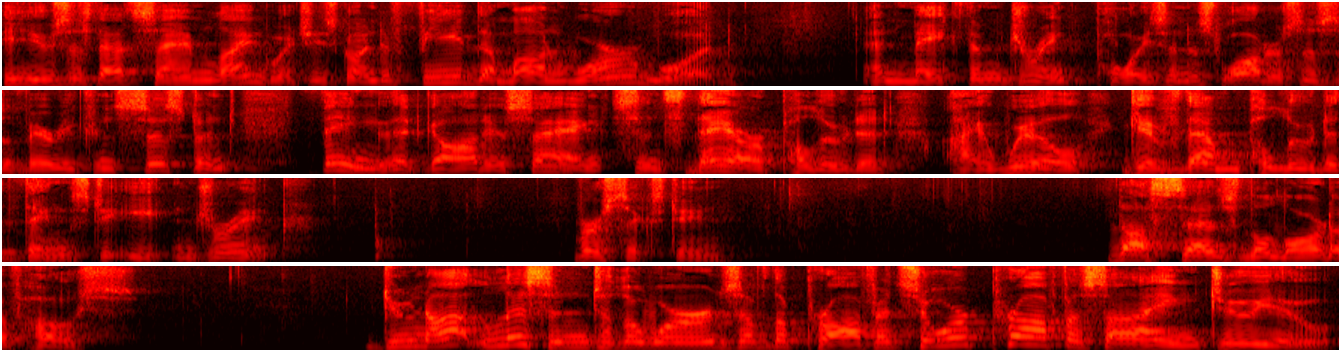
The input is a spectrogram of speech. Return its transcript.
He uses that same language. He's going to feed them on wormwood and make them drink poisonous waters. This is a very consistent thing that God is saying. Since they are polluted, I will give them polluted things to eat and drink. Verse 16 Thus says the Lord of hosts Do not listen to the words of the prophets who are prophesying to you.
